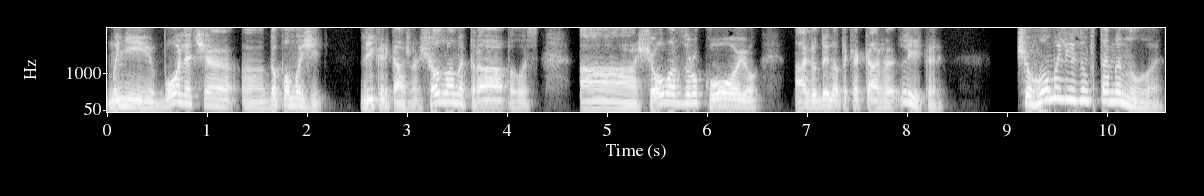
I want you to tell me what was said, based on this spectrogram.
мені боляче, е, допоможіть. Лікар каже, що з вами трапилось, а що у вас з рукою? А людина така каже: Лікар, чого ми ліземо в те минуле?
